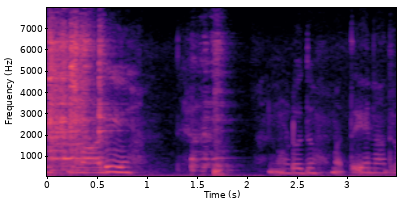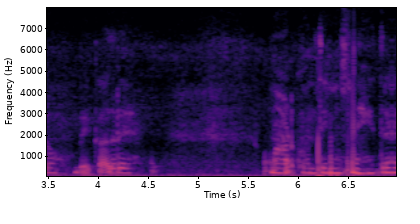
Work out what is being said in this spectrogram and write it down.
ಬಿಸಿ ಮಾಡಿ ನೋಡೋದು ಮತ್ತೆ ಏನಾದರೂ ಬೇಕಾದರೆ ಮಾಡ್ಕೊತೀನಿ ಸ್ನೇಹಿತರೆ.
